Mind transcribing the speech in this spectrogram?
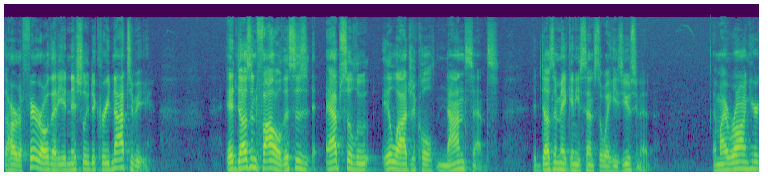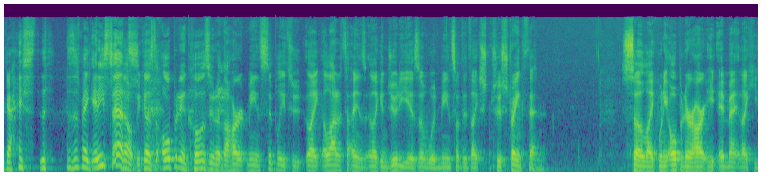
the heart of Pharaoh that he initially decreed not to be. It doesn't follow. This is absolute illogical nonsense. It doesn't make any sense the way he's using it. Am I wrong here, guys? Does this make any sense? No, because the opening and closing of the heart means simply to, like, a lot of times, like in Judaism, would mean something like to strengthen. So, like, when he opened her heart, he, it meant like he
